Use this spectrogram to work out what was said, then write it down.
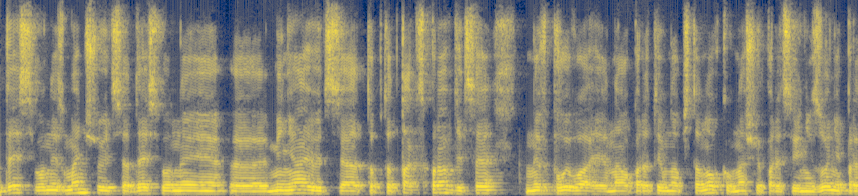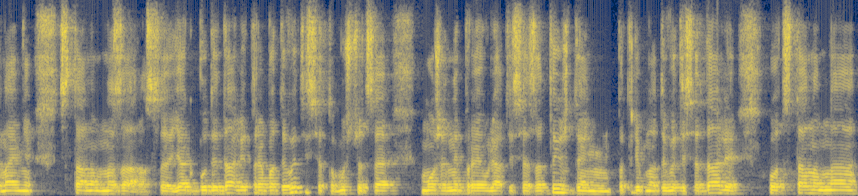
десь вони зменшуються, десь вони е, міняються. Тобто, так справді це не впливає на оперативну обстановку в нашій операційній зоні, принаймні станом на зараз. Як буде далі, треба дивитися, тому що це може не проявлятися за тиждень. Потрібно дивитися далі. От станом на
